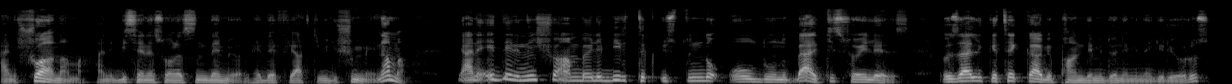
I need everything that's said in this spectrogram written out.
Hani şu an ama hani bir sene sonrasını demiyorum hedef fiyat gibi düşünmeyin ama yani ederinin şu an böyle bir tık üstünde olduğunu belki söyleriz. Özellikle tekrar bir pandemi dönemine giriyoruz.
